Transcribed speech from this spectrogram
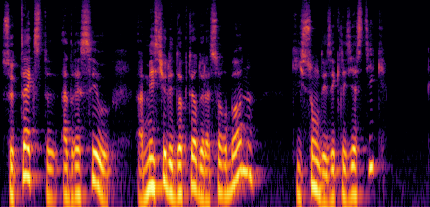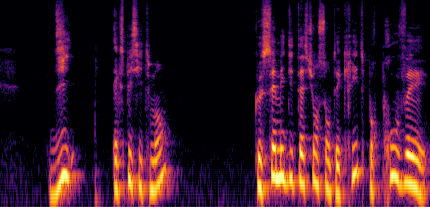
Ce texte adressé à messieurs les docteurs de la Sorbonne, qui sont des ecclésiastiques, dit explicitement que ces méditations sont écrites pour prouver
